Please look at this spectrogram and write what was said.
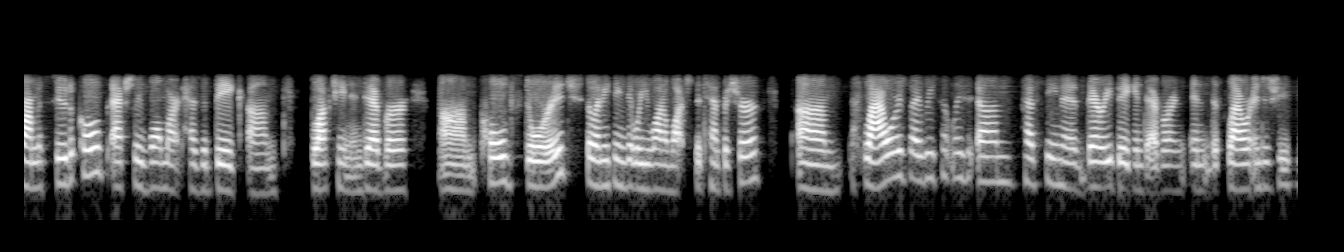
pharmaceuticals. Actually, Walmart has a big um, blockchain endeavor. Um, cold storage, so anything that where you want to watch the temperature. Um, flowers, I recently um, have seen a very big endeavor in, in the flower industry.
